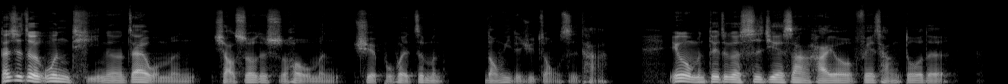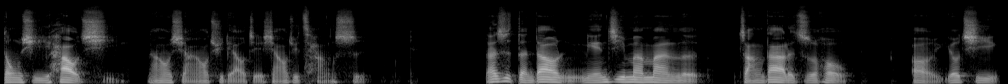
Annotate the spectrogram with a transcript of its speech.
但是这个问题呢，在我们小时候的时候，我们却不会这么容易的去重视它，因为我们对这个世界上还有非常多的东西好奇，然后想要去了解，想要去尝试。但是等到年纪慢慢了长大了之后，呃，尤其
